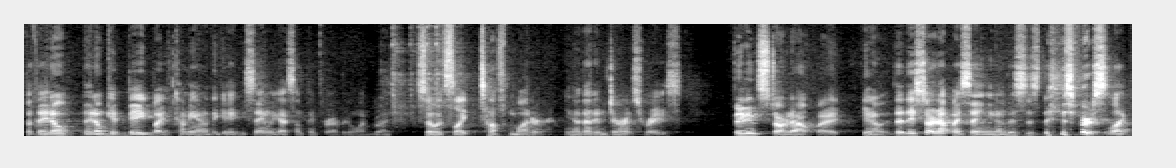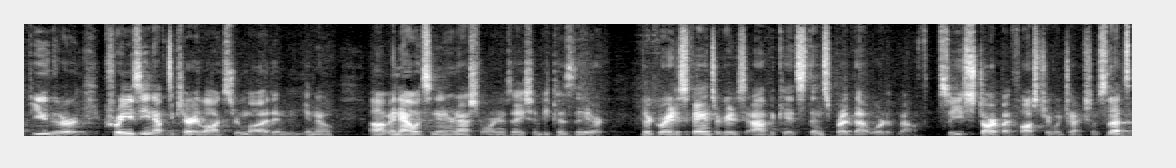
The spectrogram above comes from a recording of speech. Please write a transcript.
But they don't they don't get big by coming out of the gate and saying we got something for everyone. Right. So it's like Tough Mudder, you know, that endurance race. They didn't start out by, you know, they started out by saying, you know, this is this is for a select few that are crazy enough to carry logs through mud, and you know, um, and now it's an international organization because they are their greatest fans, their greatest advocates, then spread that word of mouth. So you start by fostering rejection. So that's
